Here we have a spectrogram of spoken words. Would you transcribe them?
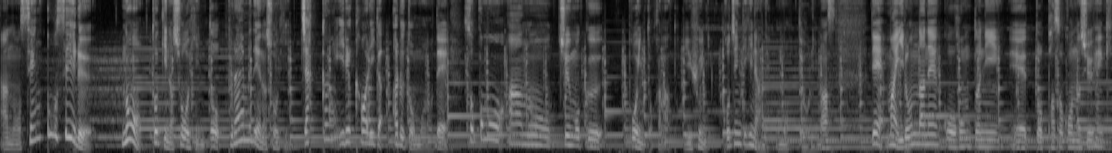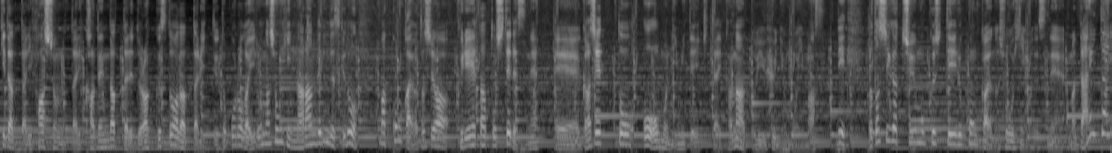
あの、先行セールの時の商品とプライムデーの商品、若干入れ替わりがあると思うので、そこも、あの、注目ポイントかなというふうに、個人的にはね、思っております。で、まあ、いろんなね、こう本当に、えーと、パソコンの周辺機器だったり、ファッションだったり、家電だったり、ドラッグストアだったりっていうところがいろんな商品並んでるんですけど、まあ、今回私はクリエイターとしてですね、えー、ガジェットを主に見ていきたいかなというふうに思います。で、私が注目している今回の商品はですね、まあ、大体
